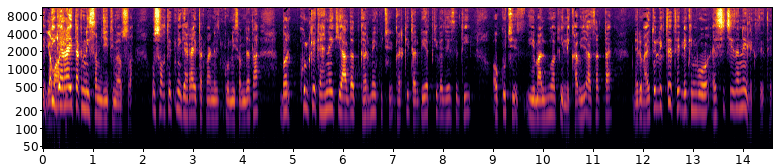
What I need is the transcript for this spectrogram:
इतनी गहराई तक नहीं समझी थी मैं उस वक्त। उस वक्त इतनी गहराई तक मैंने इनको नहीं समझा था। पर खुल के कहने की आदत घर में कुछ घर की तरबियत की वजह से थी और कुछ ये मालूम हुआ कि लिखा भी जा सकता है। मेरे भाई तो लिखते थे लेकिन वो ऐसी चीज़ें नहीं लिखते थे।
